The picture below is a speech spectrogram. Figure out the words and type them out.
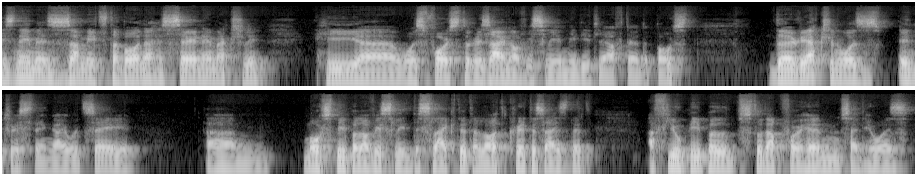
his name is Zammit Tabona, his surname actually he uh, was forced to resign, obviously, immediately after the post. The reaction was interesting. I would say um, most people obviously disliked it a lot, criticized it. A few people stood up for him, said he was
